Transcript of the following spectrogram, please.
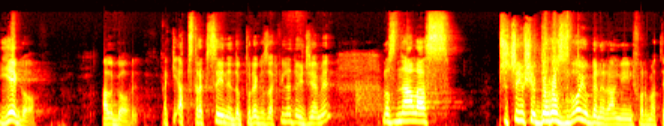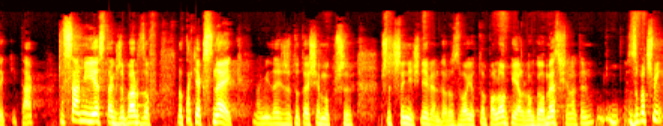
jego algorytm, taki abstrakcyjny, do którego za chwilę dojdziemy, no znalazł przyczynił się do rozwoju generalnie informatyki. Tak? Czasami jest tak, że bardzo, no tak jak Snake, no widać, że tutaj się mógł przy, przyczynić, nie wiem, do rozwoju topologii albo geometrii. No ten, zobaczmy,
